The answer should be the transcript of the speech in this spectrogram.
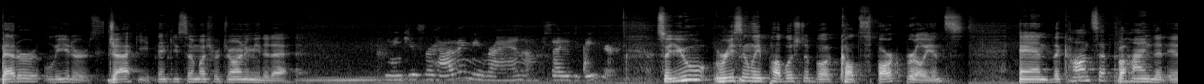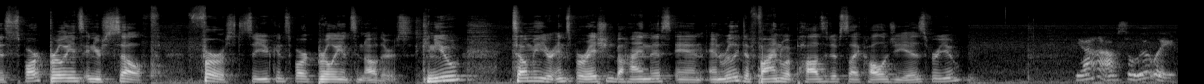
better leaders. Jackie, thank you so much for joining me today. Thank you for having me, Ryan. I'm excited to be here. So, you recently published a book called Spark Brilliance. And the concept behind it is spark brilliance in yourself first so you can spark brilliance in others. Can you tell me your inspiration behind this and, and really define what positive psychology is for you? Yeah, absolutely.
